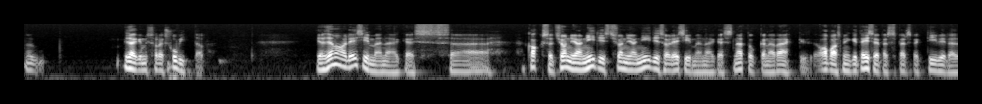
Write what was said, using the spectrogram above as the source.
no, midagi, mis oleks huvitav. ja tema oli esimene, kes äh, kaks, John Ioannidis, John Ioannidis oli esimene, kes natukene rääkis, avas mingi teise pers-, perspektiivile,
